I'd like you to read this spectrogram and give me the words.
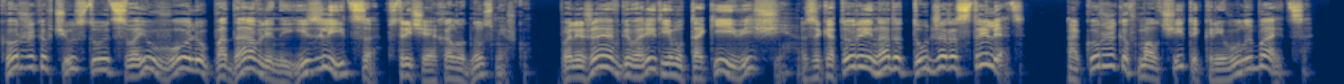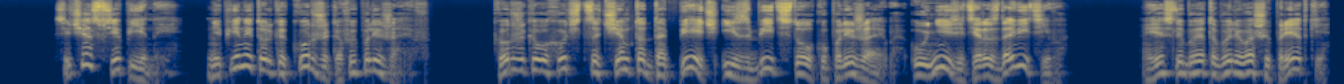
Коржиков чувствует свою волю подавленный и злится, встречая холодную усмешку. Полежаев говорит ему такие вещи, за которые надо тут же расстрелять. А Коржиков молчит и криво улыбается. Сейчас все пьяны. Не пьяны только Коржиков и Полежаев. Коржикову хочется чем-то допечь и сбить с толку Полежаева, унизить и раздавить его. «Если бы это были ваши предки,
